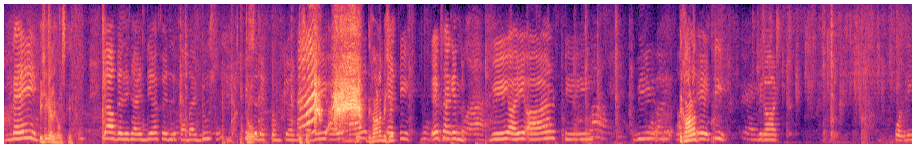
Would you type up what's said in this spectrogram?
नहीं। पीछे क्या लिखा उसके? ये आगे लिखा इंडिया फिर लिखा बाइडूस तो पीछे देखता हूँ क्या वी आई आर दिखाना पीछे। एक second V I R T V I दिखाना। विराट कोहली।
